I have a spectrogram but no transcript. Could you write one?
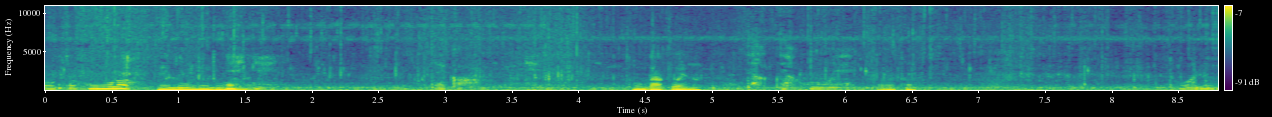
ออกจากหูเนาะไม่รู้ไม่รู้นี่ไงแต่ก่อนต้องดักไว้นะดักดักมวยเอาเถอะตัวหนึง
